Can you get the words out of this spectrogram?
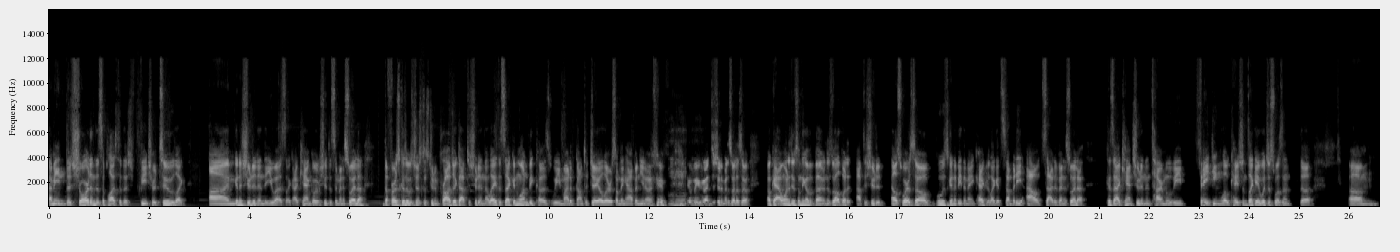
I mean, the short and this applies to the feature too. Like, I'm gonna shoot it in the U.S. Like, I can't go shoot this in Venezuela. The first because it was just a student project. I have to shoot it in LA. The second one because we might have gone to jail or something happened. You know, if, mm-hmm. if we went to shoot in Venezuela. So, okay, I want to do something about Venezuela, but I have to shoot it elsewhere. So, who's gonna be the main character? Like, it's somebody outside of Venezuela because I can't shoot an entire movie faking locations. Like it just wasn't the um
